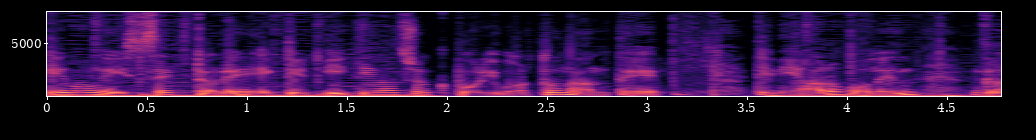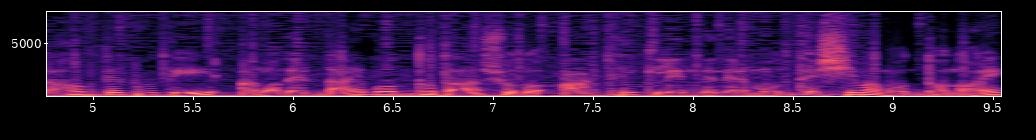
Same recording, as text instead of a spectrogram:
এবং এই সেক্টরে একটি ইতিবাচক পরিবর্তন আনতে। তিনি আরও বলেন, গ্রাহকদের প্রতি আমাদের দায়বদ্ধতা শুধু আর্থিক লেনদেনের মধ্যে সীমাবদ্ধ নয়,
